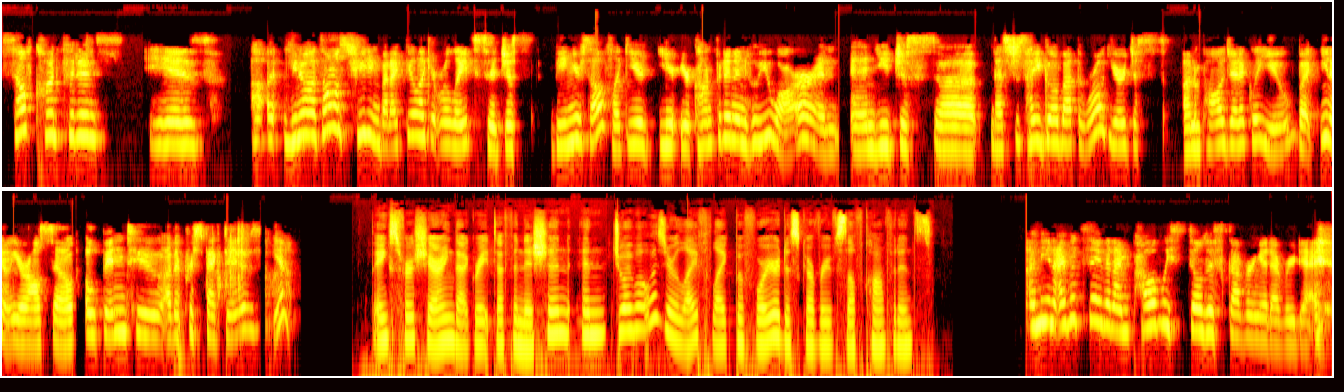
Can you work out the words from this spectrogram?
Self confidence is, uh, you know, it's almost cheating, but I feel like it relates to just being yourself like you're you're confident in who you are and and you just uh, that's just how you go about the world you're just unapologetically you but you know you're also open to other perspectives yeah Thanks for sharing that great definition. And Joy, what was your life like before your discovery of self confidence? I mean, I would say that I'm probably still discovering it every day.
